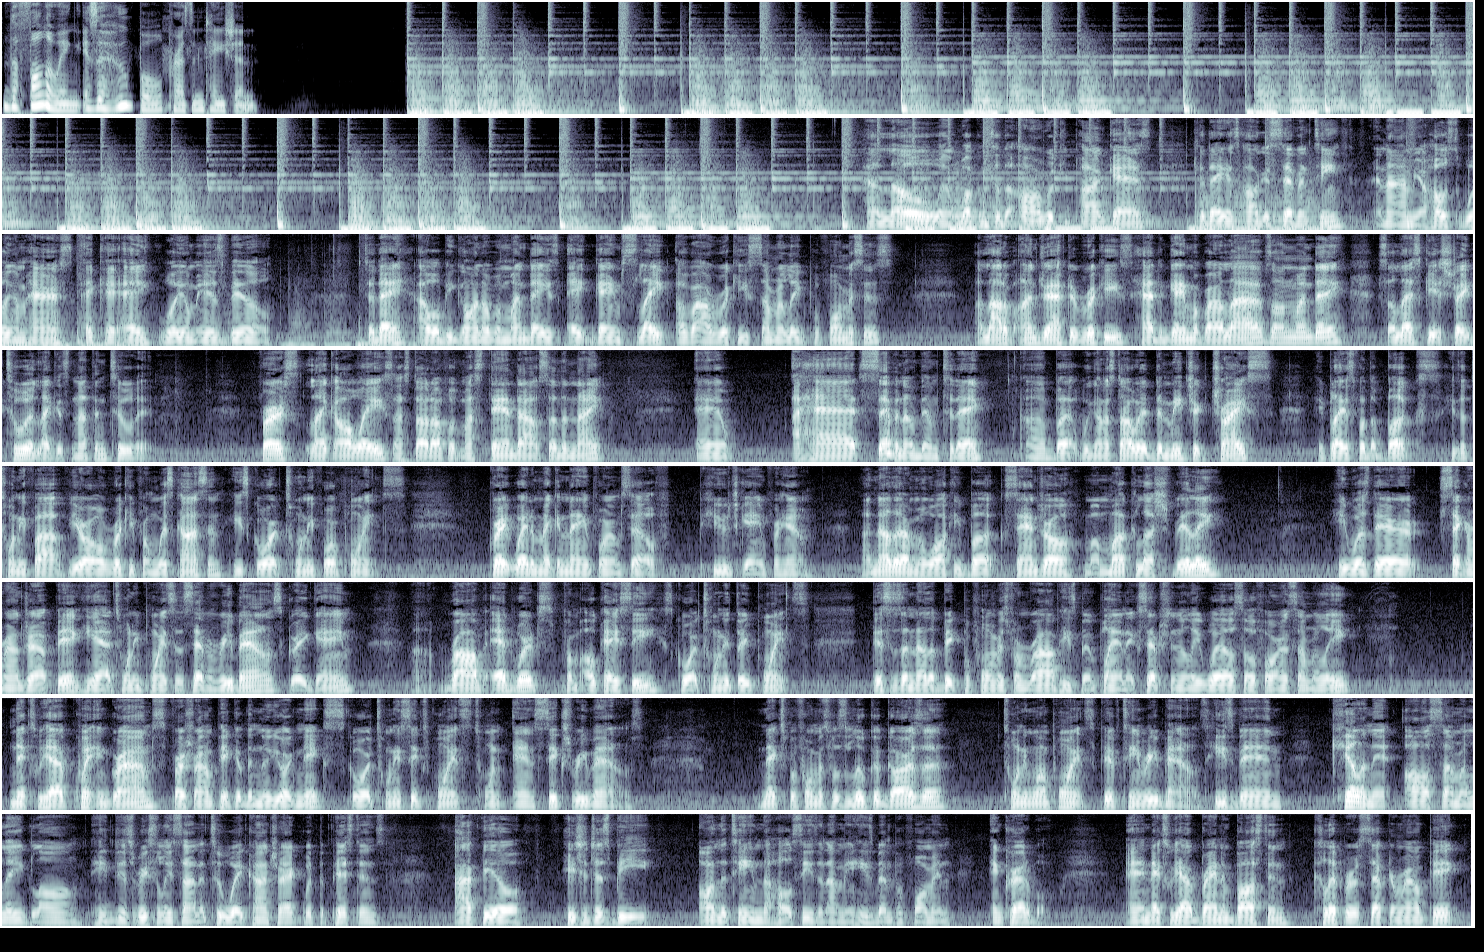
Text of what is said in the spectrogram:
The following is a Hoop Ball presentation. Hello and welcome to the All Rookie Podcast. Today is August 17th, and I'm your host, William Harris, aka William is Bill. Today, I will be going over Monday's eight game slate of our rookie summer league performances. A lot of undrafted rookies had the game of our lives on Monday, so let's get straight to it like it's nothing to it. First, like always, I start off with my standouts of the night, and I had seven of them today. Uh, but we're gonna start with D'Mitrik Trice. He plays for the Bucks. He's a 25 year old rookie from Wisconsin. He scored 24 points. Great way to make a name for himself. Huge game for him. Another Milwaukee Buck, Sandro Mamukelashvili. He was their second round draft pick. He had 20 points and seven rebounds. Great game. Uh, Rob Edwards from OKC scored 23 points. This is another big performance from Rob. He's been playing exceptionally well so far in Summer League. Next, we have Quentin Grimes, first round pick of the New York Knicks, scored 26 points 20, and 6 rebounds. Next performance was Luka Garza, 21 points, 15 rebounds. He's been killing it all summer league long. He just recently signed a two way contract with the Pistons. I feel he should just be on the team the whole season. I mean, he's been performing incredible. And next we have Brandon Boston, Clippers second round pick.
